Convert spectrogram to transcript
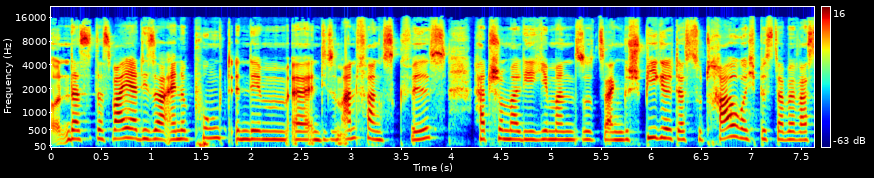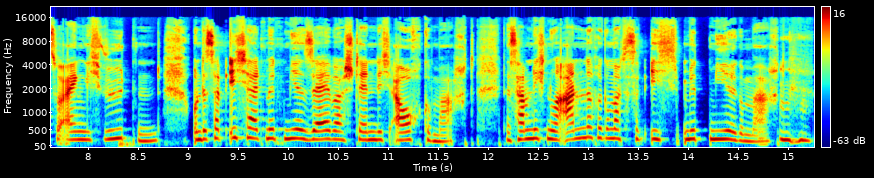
und das, das war ja dieser eine Punkt in dem, äh, in diesem Anfangsquiz, hat schon mal dir jemand sozusagen gespiegelt, dass du traurig bist, dabei warst du eigentlich wütend. Und das habe ich halt mit mir selber ständig auch gemacht. Das haben nicht nur andere gemacht, das habe ich mit mir gemacht. Mhm.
